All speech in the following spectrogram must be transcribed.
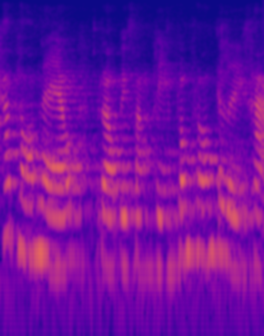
ถ้าพร้อมแล้ว เราไปฟังเพลงพร้อม ๆ กันเลยค่ะ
